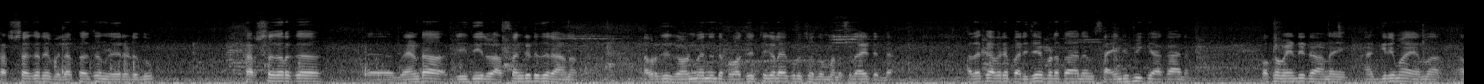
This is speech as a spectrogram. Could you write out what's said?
കർഷകർ വിലത്തകർച്ച നേരിടുന്നു. കർഷകർക്ക് വേണ്ട രീതിയിൽ അസംഘടിതരാണ്. അവർക്ക് ഗവൺമെന്റിന്റെ പ്രോജക്റ്റുകളെ കുറിച്ചൊന്നും മനസ്സിലായിട്ടില്ല. അതൊക്കെ അവരെ പരിചയപ്പെടുത്താനും സയന്റിഫിക് ആക്കാനും ഒക്കെ വേണ്ടിയിട്ടാണ് അഗ്രിമ എന്ന ആ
